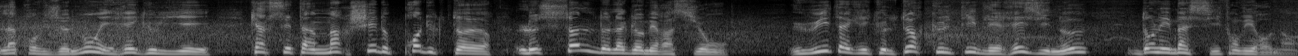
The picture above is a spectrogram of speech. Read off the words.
L'approvisionnement est régulier car c'est un marché de producteurs, le seul de l'agglomération. Huit agriculteurs cultivent les résineux dans les massifs environnants.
